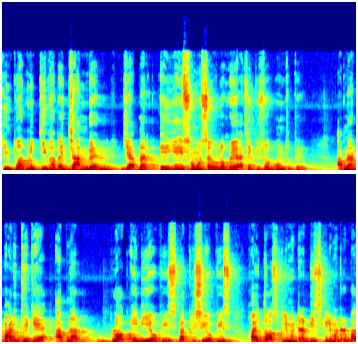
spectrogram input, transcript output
কিন্তু আপনি কীভাবে জানবেন যে আপনার এই এই সমস্যাগুলো হয়ে আছে কৃষক বন্ধুতে? আপনার বাড়ি থেকে আপনার ব্লক এডিএ অফিস বা কৃষি অফিস হয় দশ কিলোমিটার, বিশ কিলোমিটার বা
